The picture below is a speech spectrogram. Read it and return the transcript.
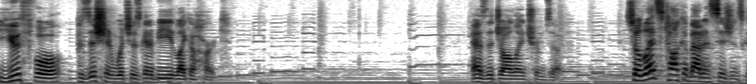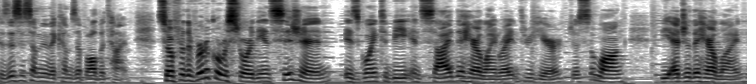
youthful position, which is going to be like a heart as the jawline trims up. So let's talk about incisions because this is something that comes up all the time. So for the vertical restore, the incision is going to be inside the hairline right through here, just along the edge of the hairline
